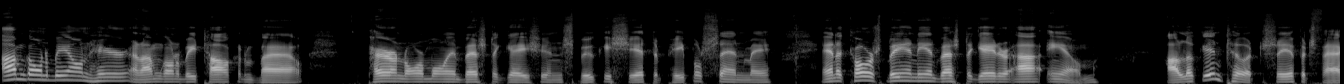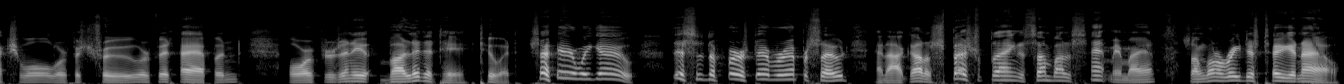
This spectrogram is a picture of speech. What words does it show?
I'm going to be on here and I'm going to be talking about paranormal investigation, spooky shit that people send me. And of course, being the investigator I am, I look into it to see if it's factual or if it's true or if it happened or if there's any validity to it. So here we go. This is the first ever episode, and I got a special thing that somebody sent me, man. So I'm going to read this to you now.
